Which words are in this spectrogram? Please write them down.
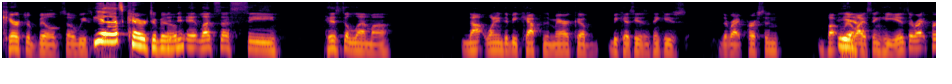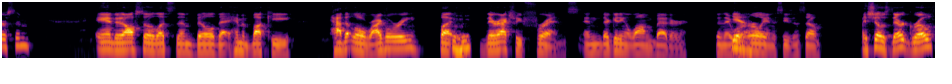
character build. So we Yeah, that's character build. It, it lets us see his dilemma, not wanting to be Captain America because he doesn't think he's the right person, but Yeah. realizing he is the right person. And it also lets them build that him and Bucky have that little rivalry, but Mhm. they're actually friends and they're getting along better than they Yeah. were early in the season. So it shows their growth.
